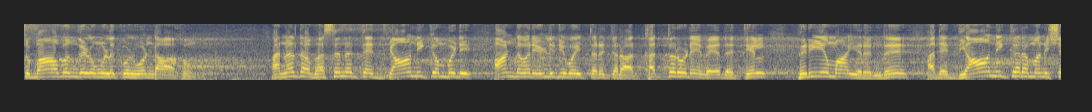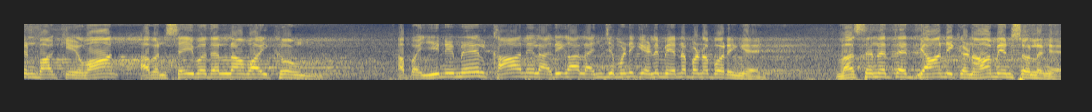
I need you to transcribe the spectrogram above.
சுபாவங்கள் உங்களுக்குள் உண்டாகும். அதனால தான் வசனத்தை தியானிக்கும்படி ஆண்டவர் எழுதி வைத்திருக்கிறார். கத்தருடைய வேதத்தில் பிரியமாயிருந்து அதை தியானிக்கிற மனுஷன் பாக்கியவான். அவன் செய்வதெல்லாம் வாய்க்கும். அப்ப இனிமேல் காலையில் அதிகாலை அஞ்சு மணிக்கு எழும்பி என்ன பண்ண போறீங்க? வசனத்தை தியானிக்கணும். ஆமேன்னு சொல்லுங்க.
